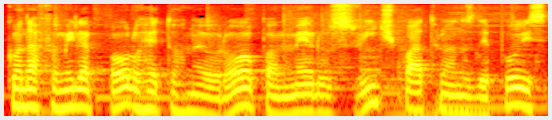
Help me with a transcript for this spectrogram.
Quando a família Polo retornou à Europa, meros 24 anos depois,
